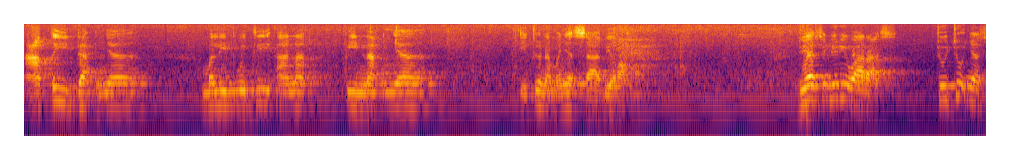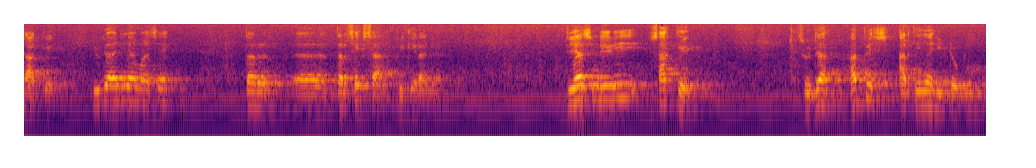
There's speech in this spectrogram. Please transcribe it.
akidahnya, meliputi anak pinaknya. Itu namanya sabirah. Dia sendiri waras, cucunya sakit, juga dia masih ter, e, tersiksa pikirannya. Dia sendiri sakit, sudah habis artinya hidup ini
